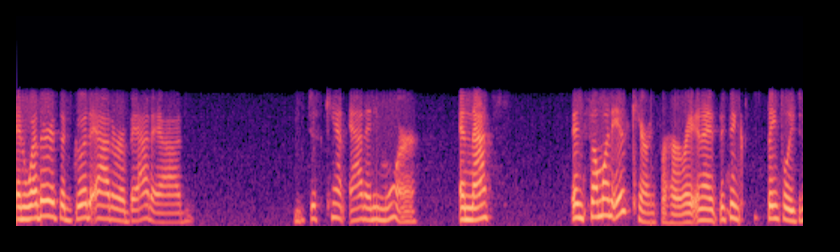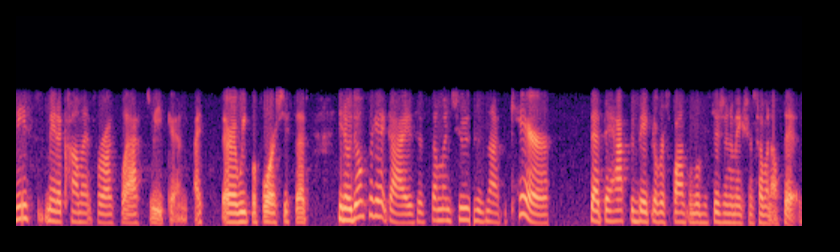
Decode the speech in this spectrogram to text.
and whether it's a good ad or a bad ad you just can't add anymore and that's and someone is caring for her, right? And I, I think thankfully Denise made a comment for us last week and I or a week before. She said, you know, don't forget, guys, if someone chooses not to care, that they have to make a responsible decision to make sure someone else is.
